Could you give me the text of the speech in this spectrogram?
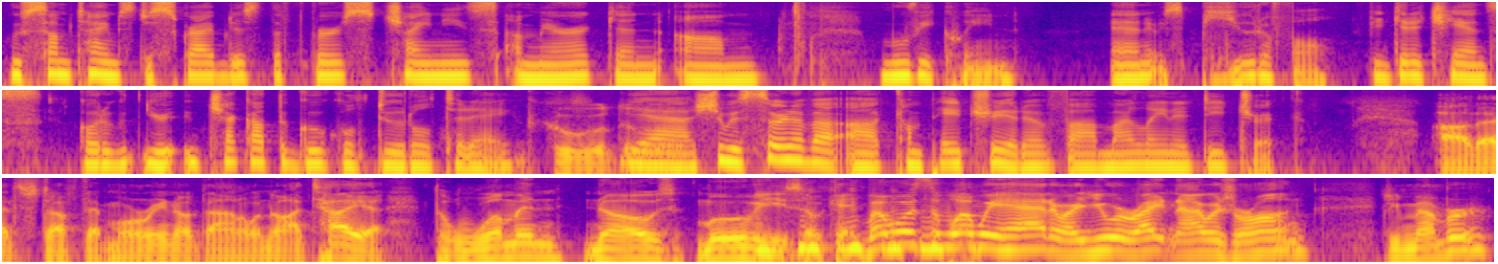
who's sometimes described as the first Chinese American um, movie queen, and it was beautiful. If you get a chance, go to your, check out the Google Doodle today. Google Doodle. Yeah, she was sort of a, a compatriot of uh, Marlene Dietrich. Uh, that stuff that Maureen O'Donnell would know. I tell you, the woman knows movies. Okay, what was the one we had where you were right and I was wrong? Do you remember?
